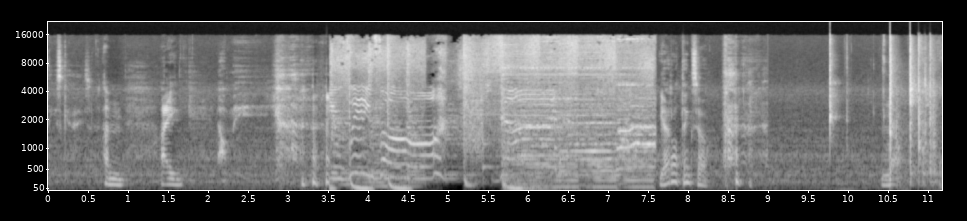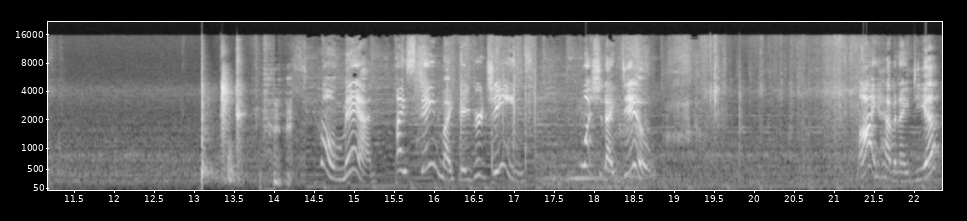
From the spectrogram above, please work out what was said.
These guys. Um, I. Help me. you waiting for? Yeah, I don't think so. no. Oh man! I stained my favorite jeans! What should I do? I have an idea!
